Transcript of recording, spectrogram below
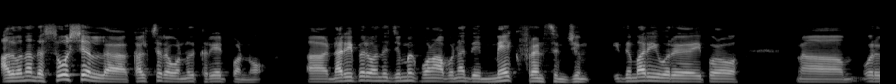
அது வந்து அந்த சோஷியல் கல்ச்சரை ஒன்று கிரியேட் பண்ணும். நிறைய பேர் வந்து ஜிம்முக்கு போனோம் அப்படின்னா they make friends in gym இந்த மாதிரி ஒரு இப்போ ஒரு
